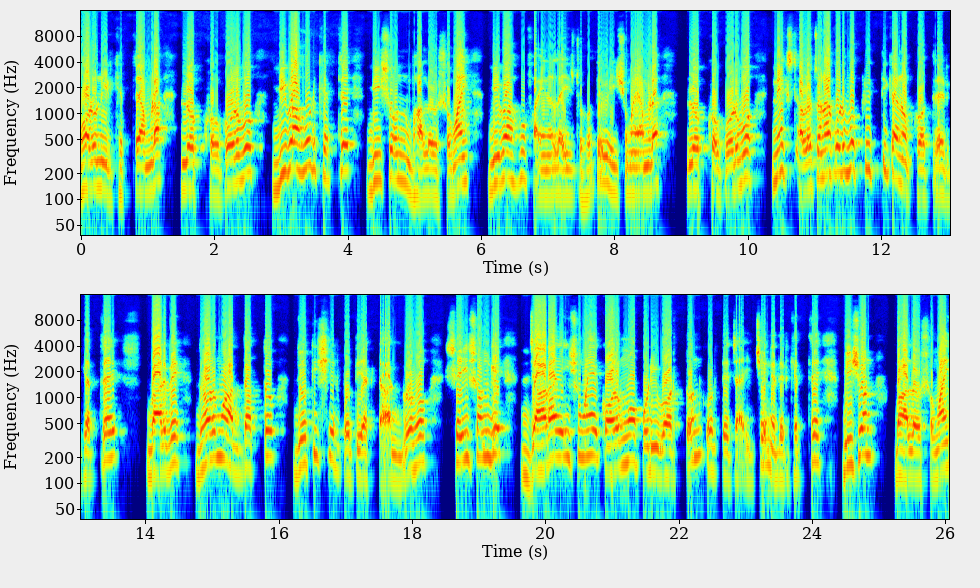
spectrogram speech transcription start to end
বরণীর ক্ষেত্রে আমরা লক্ষ্য করব। বিবাহর ক্ষেত্রে ভীষণ ভালো সময়। বিবাহ ফাইনালাইজড হতেও এই সময় আমরা লক্ষ্য করব। নেক্সট আলোচনা করব কৃত্তিকা নক্ষত্রের ক্ষেত্রে। বাড়বে ধর্ম আধ্যাত্ম, জ্যোতিষের প্রতি একটা আগ্রহ। সেই সঙ্গে যারা এই সময়ে কর্ম পরিবর্তন করতে চাইছেন, এদের ক্ষেত্রে ভীষণ ভালো সময়।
